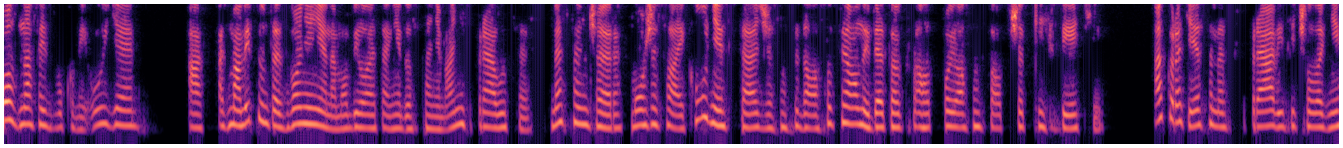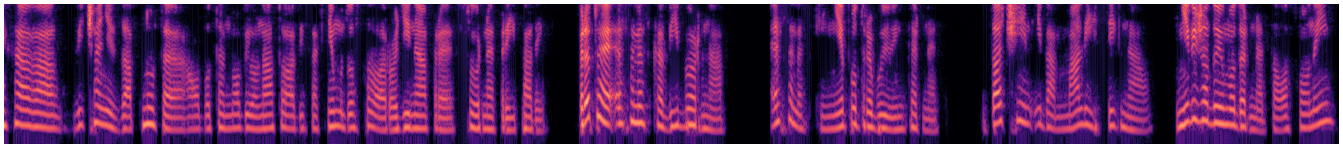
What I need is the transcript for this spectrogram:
Post na Facebooku mi ujde, ak, ak mám vypnuté zvonenie na mobile, tak nedostanem ani správu cez Messenger. Môže sa aj kľudne stať, že som si dala sociálny detox a odpojila som sa od všetkých sietí. Akurát tie SMS správy si človek necháva zvyčajne zapnuté alebo ten mobil na to, aby sa k nemu dostala rodina pre súrne prípady. Preto je sms výborná. SMS-ky nepotrebujú internet. Stačí im iba malý signál. Nevyžadujú moderné telefóny,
